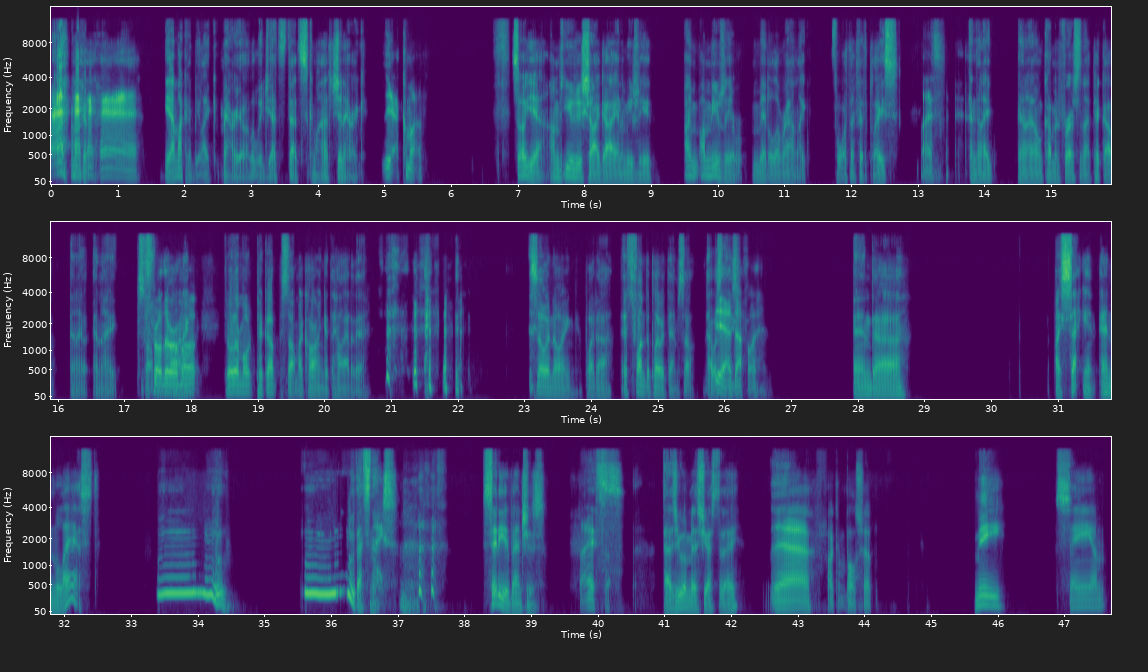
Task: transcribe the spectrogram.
yeah, Yeah, I'm not gonna be like Mario or Luigi. That's that's come on, that's generic. Yeah, come on. So yeah, I'm usually a shy guy, and I'm usually I'm I'm usually a middle around like fourth or fifth place, Nice. and then I and I don't come in first, and I pick up and I and I start Throw the and I remote. throw the remote, pick up, start my car, and get the hell out of there. So annoying, but uh, it's fun to play with them. So that was yeah, nice. definitely. And uh, my second and last. Ooh, ooh, that's nice. City Adventures, nice. as you were missed yesterday. Yeah, fucking bullshit. Me, Sam,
